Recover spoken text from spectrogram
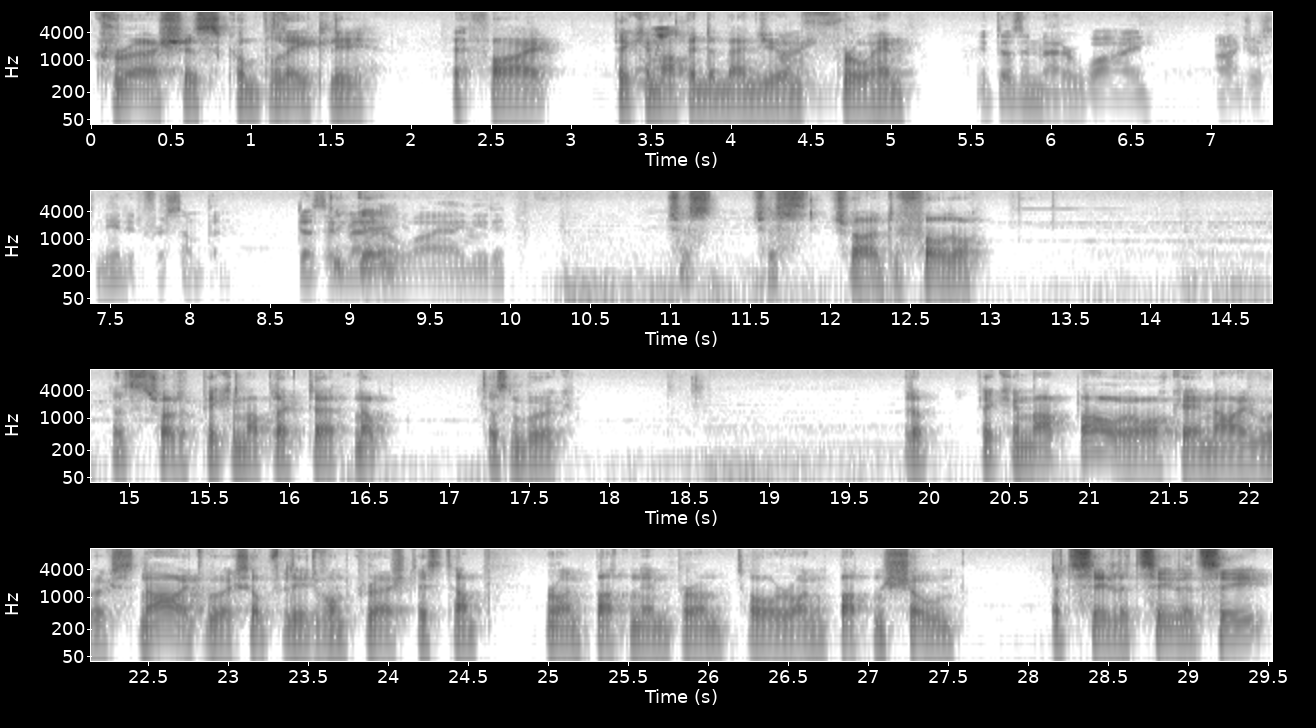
crashes completely if I pick him up in the menu and throw him. It doesn't matter why. I just need it for something. Does it Okay. matter why I need it? Just, just try to follow. Let's try to pick him up like that. Nope, doesn't work. Did I pick him up? Oh, okay, now it works. Now it works. Hopefully it won't crash this time. Wrong button imprint or wrong button shown. Let's see, let's see, let's see.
